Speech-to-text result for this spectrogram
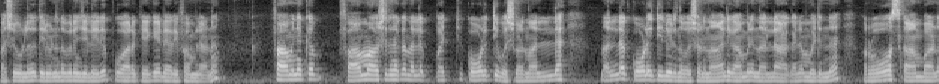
പശു ഉള്ളത് തിരുവനന്തപുരം ജില്ലയിൽ പൂവാറ് കെ കെ ഡയറി ഫാമിലാണ്. ഫാമിനൊക്കെ ഫാം ആവശ്യത്തിനൊക്കെ നല്ല പറ്റിയ ക്വാളിറ്റി പശുവാണ്. നല്ല നല്ല ക്വാളിറ്റിയിൽ വരുന്ന പശുവാണ്. നാല് കാമ്പിന് നല്ല അകലം വരുന്ന റോസ് കാമ്പാണ്.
